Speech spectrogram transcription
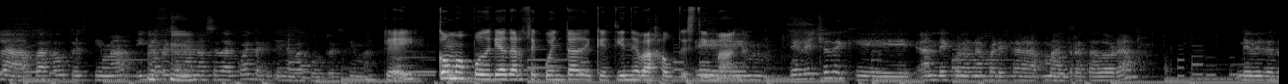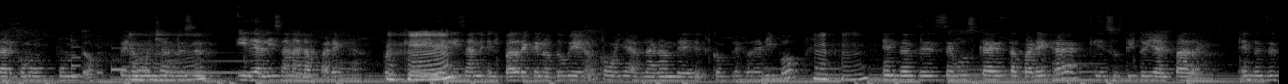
la baja autoestima y la persona no se da cuenta que tiene baja autoestima. Okay. ¿Cómo podría darse cuenta de que tiene baja autoestima? Eh, el hecho de que ande con una pareja maltratadora debe de dar como un punto, pero muchas veces idealizan a la pareja, porque idealizan el padre que no tuvieron, como ya hablaron del complejo de Edipo, entonces se busca esta pareja que sustituya al padre, entonces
